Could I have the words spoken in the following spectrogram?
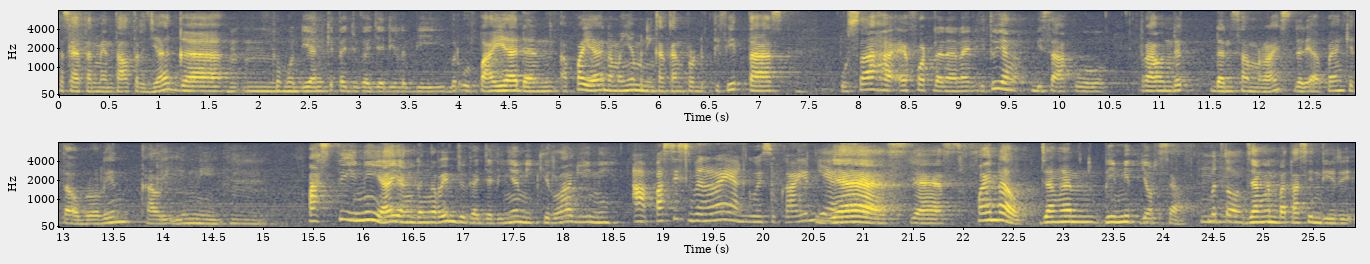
Kesehatan mental terjaga Mm-mm. kemudian kita juga jadi lebih berupaya dan apa ya namanya meningkatkan produktivitas usaha effort dan lain-lain. Itu yang bisa aku rounded dan summarize dari apa yang kita obrolin kali ini. Hmm. Pasti ini ya yang dengerin juga jadinya mikir lagi nih apa sih sebenarnya yang gue sukain Yes. yes yes find out jangan limit yourself Betul. jangan batasin diri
